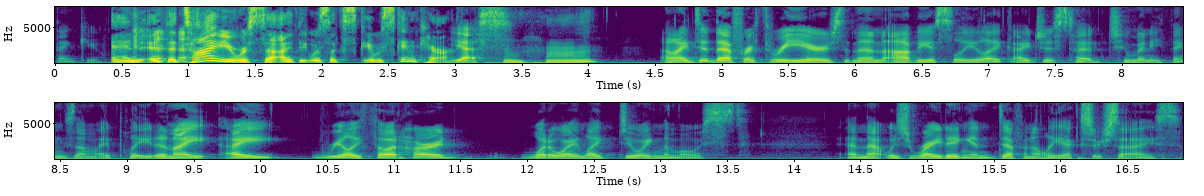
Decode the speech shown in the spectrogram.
thank you. and at the time, you were, I think it was like it was skincare. Yes. Mm-hmm. And I did that for three years, and then obviously, like I just had too many things on my plate, and I I really thought hard. What do I like doing the most? And that was writing and definitely exercise.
